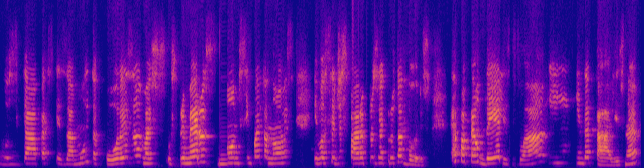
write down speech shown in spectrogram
buscar, pesquisar muita coisa, mas os primeiros nomes, 50 nomes, e você dispara para os recrutadores. É o papel deles lá em, em detalhes, né?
